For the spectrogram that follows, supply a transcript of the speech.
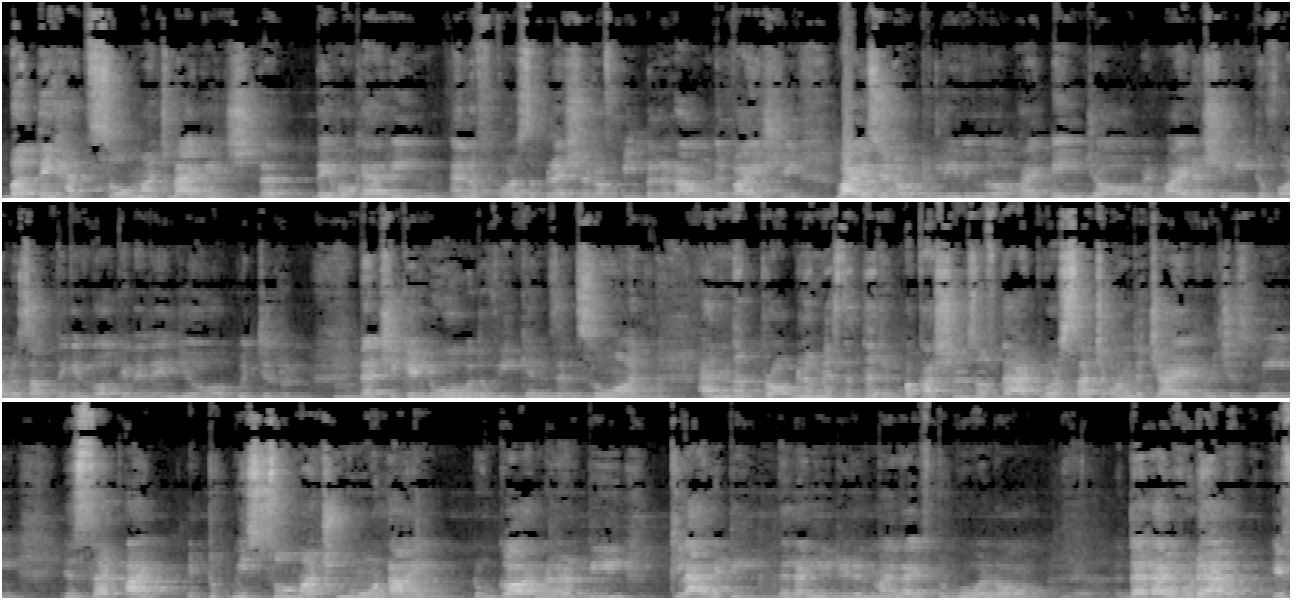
but they had so much baggage that they were carrying. And of course the pressure of people around that why is she why is your daughter leaving a high paying job? And why does she need to follow something and work in an ngo work with children hmm. that she can do over the weekends and so on? And the problem is that the repercussions of that were such on the child which is me is that i it took me so much more time to garner the clarity that i needed in my life to go along Yeah. that I would have, if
